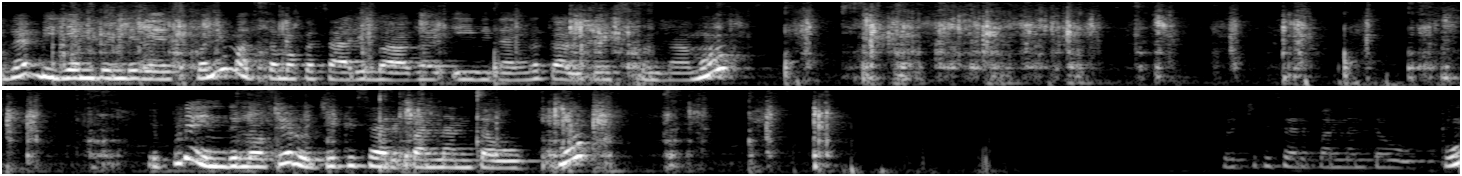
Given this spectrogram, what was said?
ఇలా బియ్యం పిండి వేసుకొని మొత్తం ఒకసారి బాగా ఈ విధంగా కలిపేసుకుందాము. ఇప్పుడు ఇందులోకి రుచికి సరిపడినంత ఉప్పు రుచికి సరిపడినంత ఉప్పు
